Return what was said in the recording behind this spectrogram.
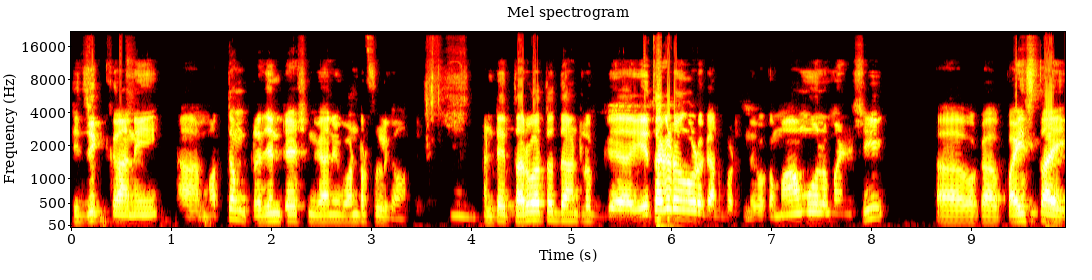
ఫిజిక్ కానీ మొత్తం ప్రజెంటేషన్ కానీ వండర్ఫుల్గా ఉంది. అంటే తర్వాత దాంట్లో ఎతగడం కూడా కనపడుతుంది. ఒక మామూలు మనిషి ఒక పై స్థాయి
